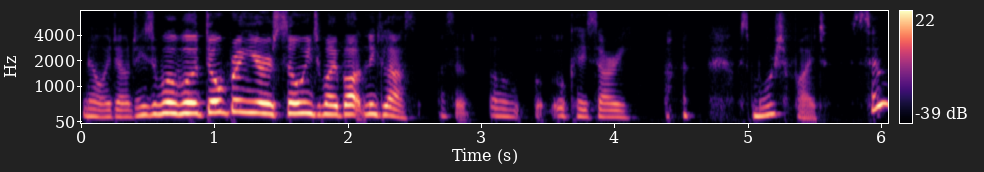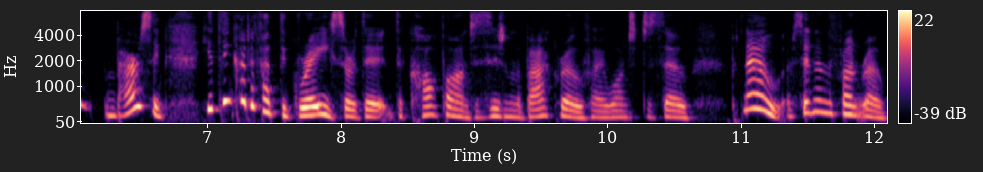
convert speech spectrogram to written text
no, I don't." He said, "Well, well, don't bring your sewing to my botany class." I said, "Oh, okay, sorry." I was mortified. So embarrassing. You'd think I'd have had the grace or the, the cop on to sit in the back row if I wanted to sew. But no, I'm sitting in the front row.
